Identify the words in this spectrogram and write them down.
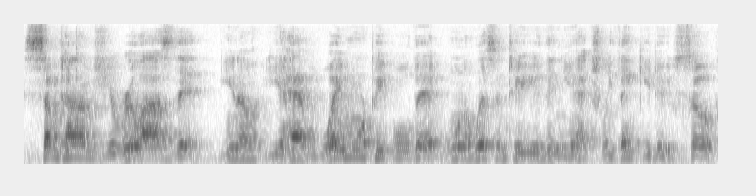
Sometimes you realize that you know you have way more people that want to listen to you than you actually think you do. So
